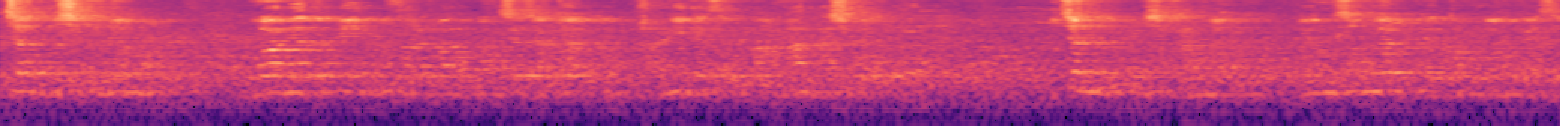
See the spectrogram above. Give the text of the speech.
2022년 모하메드 빈 살만 왕세자 겸 총리께서 만만하시고 2023년 윤석열 대통령께서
